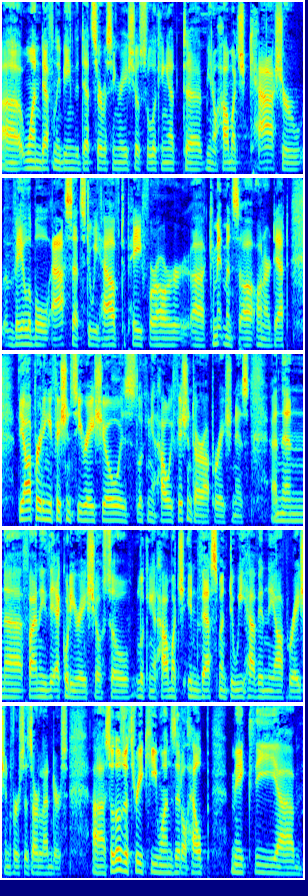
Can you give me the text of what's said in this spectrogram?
Uh, one definitely being the debt servicing ratio. So looking at uh, you know how much cash or available assets do we have to pay for our uh, commitments uh, on our debt. The operating efficiency ratio is looking at how efficient our operation is, and then uh, finally the equity ratio. So looking at how much investment do we have in the operation versus our lenders. Uh, so those are three key ones that'll help make the um,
